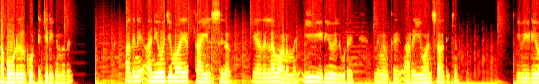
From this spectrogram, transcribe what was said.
കബോർഡുകൾക്ക് ഒട്ടിച്ചിരിക്കുന്നത് അതിന് അനുയോജ്യമായ ടൈൽസുകൾ ഏതെല്ലാമാണെന്ന് ഈ വീഡിയോയിലൂടെ നിങ്ങൾക്ക് അറിയുവാൻ സാധിക്കും. ഈ വീഡിയോ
